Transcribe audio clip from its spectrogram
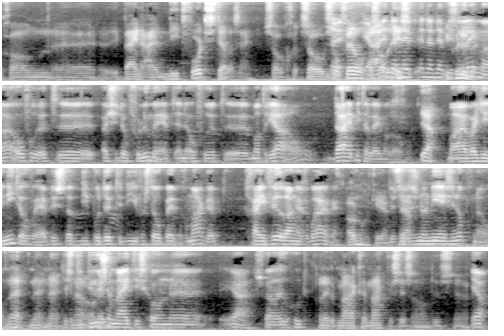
gewoon eh, bijna niet voor te stellen zijn. Zo, zo, Nee, zoveel ja, als en dat dan is. Heb, en dan heb je het alleen maar over het, eh, als je het over volume hebt en over het materiaal, daar heb je het alleen maar over. Ja, Maar wat je niet over hebt, is dat die producten die je van stooppeper gemaakt hebt, ga je veel langer gebruiken. ook nog een keer. Dus ja. dat is nog niet eens in opgenomen. Nee, nee, nee. Dus Nou, die duurzaamheid is gewoon, eh, ja, is wel heel goed. Alleen, het maken, maakproces al. Dus, ja. Ja,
